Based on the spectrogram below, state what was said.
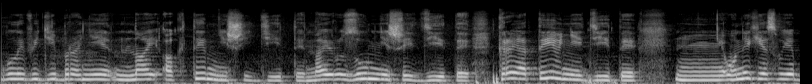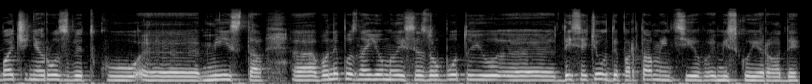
Були відібрані найактивніші діти, найрозумніші діти, креативні діти. У них є своє бачення розвитку е, міста. Е, Вони познайомилися з роботою е, десятьох департаментів міської ради.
